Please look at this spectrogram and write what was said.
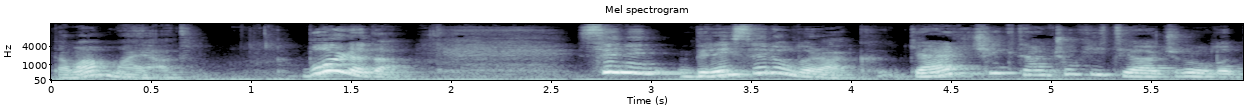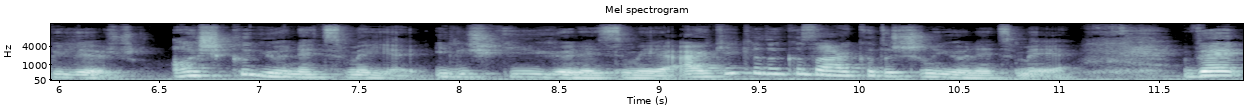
Tamam mı hayatım? Bu arada senin bireysel olarak gerçekten çok ihtiyacın olabilir. Aşkı yönetmeye, ilişkiyi yönetmeye, erkek ya da kız arkadaşını yönetmeye ve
